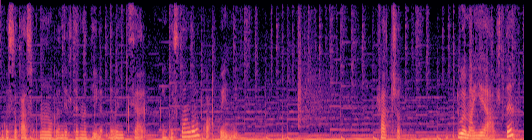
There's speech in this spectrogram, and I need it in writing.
In questo caso non ho grandi alternative, devo iniziare in questo angolo qua, quindi faccio due maglie alte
